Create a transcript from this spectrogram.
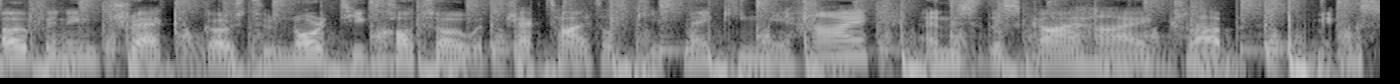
opening track goes to Norty Cotto with the track titled Keep Making Me High, and this is the Sky High Club Mix.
